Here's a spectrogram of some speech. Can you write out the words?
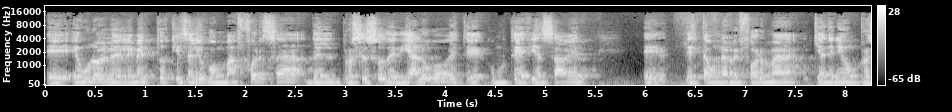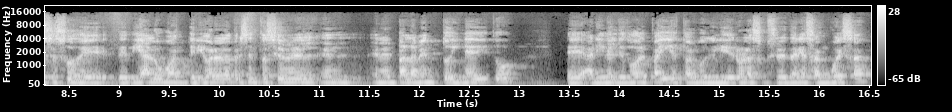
eh, es uno de los elementos que salió con más fuerza del proceso de diálogo. Este, como ustedes bien saben, esta es una reforma que ha tenido un proceso de, diálogo anterior a la presentación en el Parlamento inédito eh, a nivel de todo el país. Esto es algo que lideró la subsecretaria Sangüesa,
